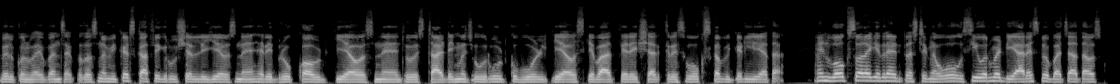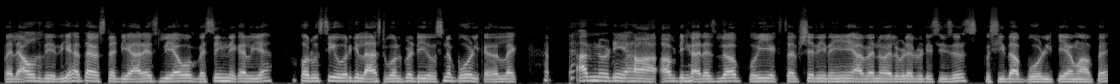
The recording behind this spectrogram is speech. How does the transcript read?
बिल्कुल भाई बन सकता था। उसने विकेट्स काफ़ी क्रूशियल लिए। उसने हैरी ब्रूक को आउट किया उसने जो स्टार्टिंग में जो रूट को बोल्ड किया उसके बाद फिर एक शायद क्रिस वोक्स का विकेट लिया था। एंड वोक्स वाला कितना इंटरेस्टिंग था। वो उसी ओवर में डीआरएस पे बचा था। उसको पहले आउट दे दिया था उसने डीआरएस लिया वो मिसिंग निकल गया। और उसी ओवर की लास्ट बॉल पे उसने बोल्ड कर लाइक अब नो डी हाँ अब डीआरएस लो। अब कोई एक्सेप्शन ही नहीं है। अब नो एलबीडब्ल्यू डिसीज़न सीधा बोल्ड किया वहाँ पे।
